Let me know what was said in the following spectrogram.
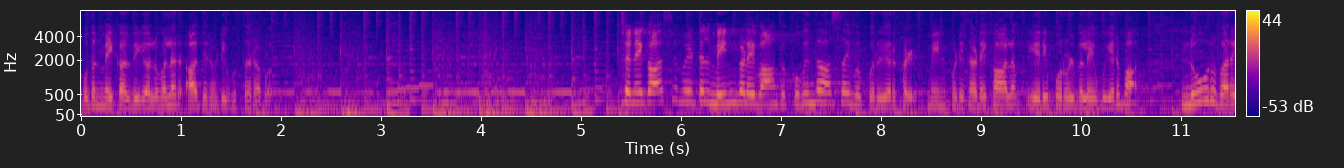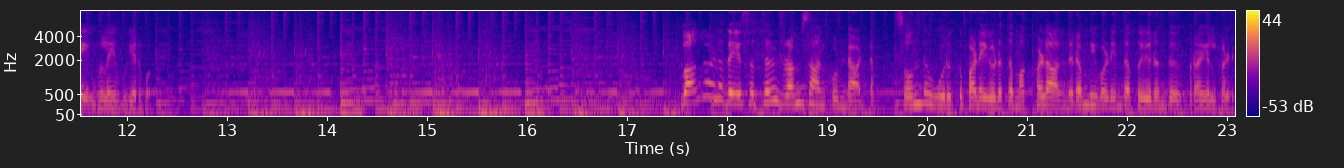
முதன்மை கல்வி அலுவலர் அதிரடி உத்தரவு. சென்னை காசிமேட்டில் மீன்களை வாங்க குவிந்த அசைவு பிரியர்கள். மீன்பிடி தடைக்காலம் எரிபொருள் விலை உயர்வால். நூறு வரை விலை உயர்வு. வங்காளதேசத்தில் ரம்சான் கொண்டாட்டம். சொந்த ஊருக்கு படையெடுத்த மக்களால் நிரம்பி வழிந்த பேருந்து ரயில்கள்.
